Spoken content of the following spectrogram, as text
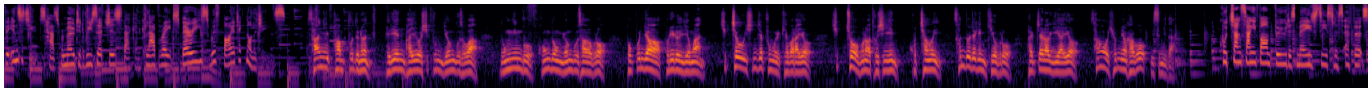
the Institute has promoted researches that can collaborate berries with biotechnologies. 상위 팜푸드는 베리엔 바이오 식품 연구소와 농림부 공동 연구 사업으로 복분자 보리를 이용한 식초의 신제품을 개발하여 식초 문화 도시인 고창의 선도적인 기업으로 발전하기 위하여 상호 협력하고 있습니다. Kochang Sangi Farm Food has made ceaseless efforts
